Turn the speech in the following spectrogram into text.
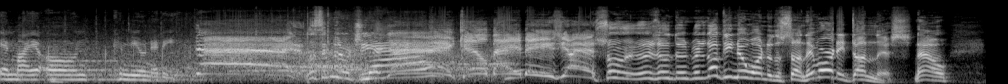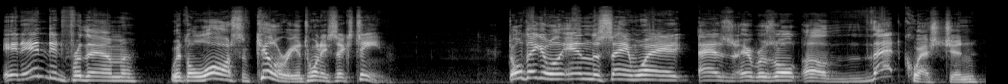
in my own community. Yay! Listen to what she Yay! Kill babies! Yeah! So, so there's nothing new under the sun. They've already done this. Now, it ended for them with the loss of Hillary in 2016. Don't think it will end the same way as a result of that question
